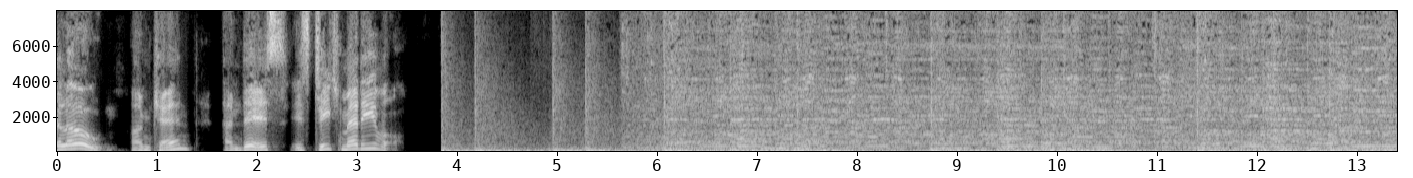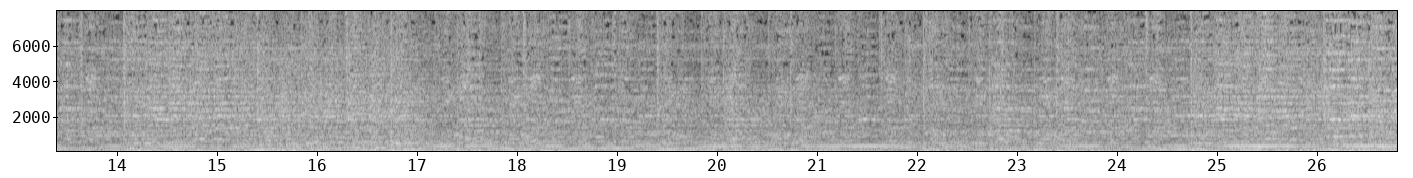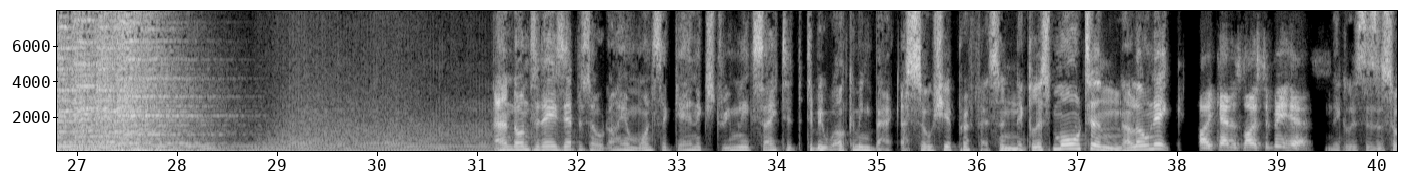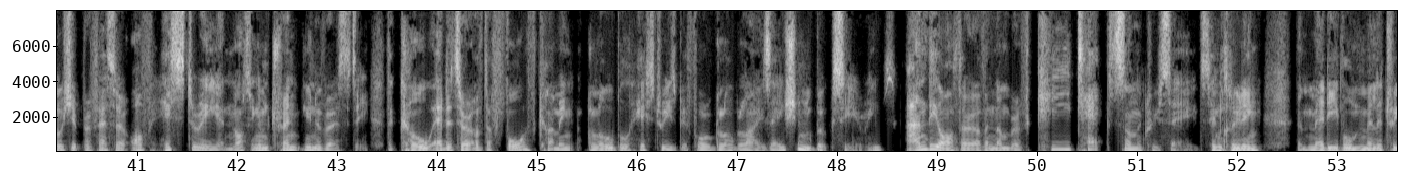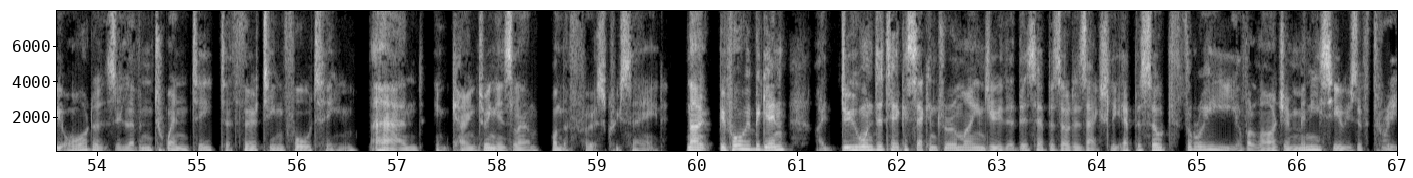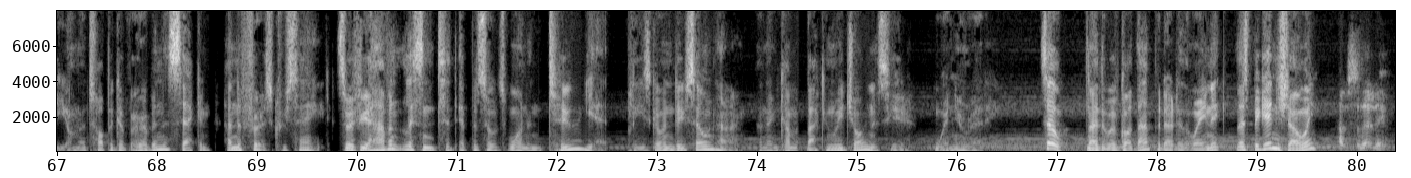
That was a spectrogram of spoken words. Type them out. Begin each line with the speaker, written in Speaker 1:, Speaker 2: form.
Speaker 1: Hello, I'm Ken, and this is Teach Medieval. And on today's episode, I am once again extremely excited to be welcoming back Associate Professor Nicholas Morton. Hello, Nick.
Speaker 2: Hi, Ken. It's nice to be here.
Speaker 1: Nicholas is Associate Professor of History at Nottingham Trent University, the co editor of the forthcoming Global Histories Before Globalization book series, and the author of a number of key texts on the Crusades, including the Medieval Military Orders 1120 to 1314 and Encountering Islam on the First Crusade. Now, before we begin, I do want to take a second to remind you that this episode is actually episode three of a larger mini series of three on the topic of Urban II and the First Crusade. So if you haven't listened to episodes one and two yet, please go and do so now, and then come back and rejoin us here when you're ready. So, now that we've got that bit out of the way, Nick, let's begin, shall we?
Speaker 2: Absolutely.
